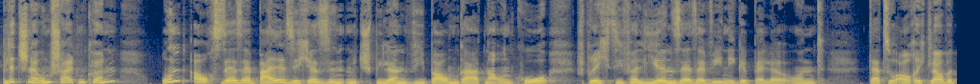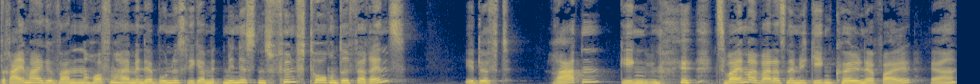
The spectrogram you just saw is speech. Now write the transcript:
blitzschnell umschalten können und auch sehr, sehr ballsicher sind mit Spielern wie Baumgartner und Co. Sprich, sie verlieren sehr, sehr wenige Bälle. Und dazu auch, ich glaube, dreimal gewann Hoffenheim in der Bundesliga mit mindestens fünf Toren Differenz. Ihr dürft raten, gegen zweimal war das nämlich gegen Köln der Fall, ja.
